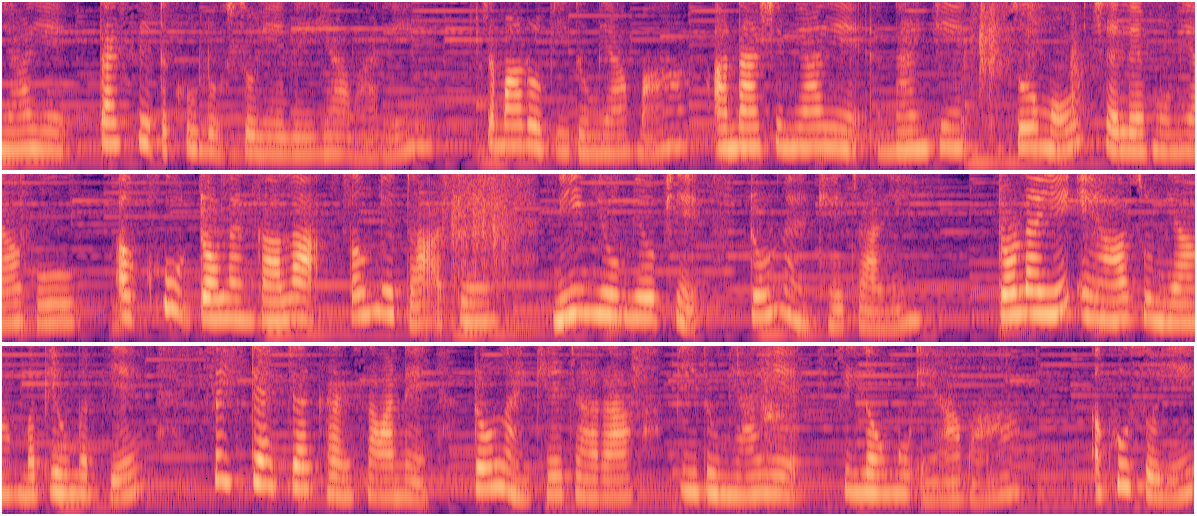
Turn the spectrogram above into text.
များရဲ့တိုက်စစ်တစ်ခုလို့ဆိုရင်လည်းရပါတယ်။ ကျမတို့ပြည်သူများမှာအာဏာရှင်များရဲ့အနိုင်ကျင့်စိုးမိုးချဲလဲမှုများကိုအခုဒေါ်လန်ကာလ3နှစ်တာအတွင်းနီးမျိုးမျိုးဖြင့်တွန်းလှန်ခဲ့ကြရင်ဒေါ်လန်ရေးအင်အားစုများမပြုံမပြဲစိတ်တက်ကြက်ခံစားနဲ့တွန်းလှန်ခဲ့ကြတာပြည်သူများရဲ့စီလုံးမှုအင်အားပါအခုဆိုရင်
